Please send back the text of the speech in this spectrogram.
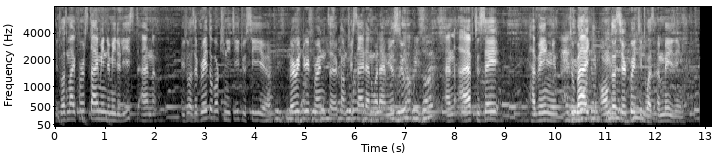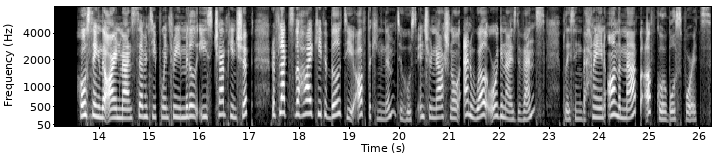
It was my first time in the Middle East, and it was a great opportunity to see a very different uh, countryside than what I'm used to. And I have to say, having bike on the circuit, it was amazing. Hosting the Ironman 70.3 Middle East Championship reflects the high capability of the kingdom to host international and well organized events, placing Bahrain on the map of global sports.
